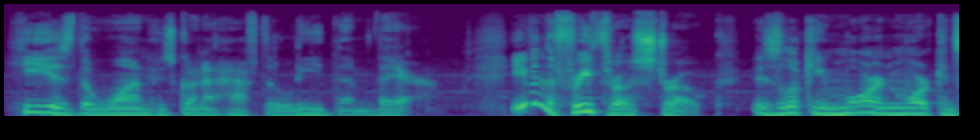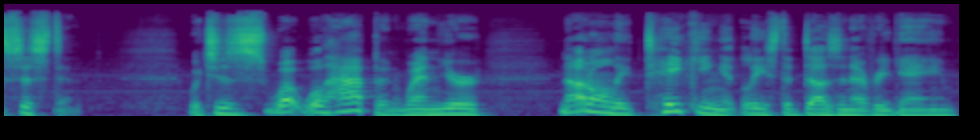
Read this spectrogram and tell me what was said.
he is the one who's going to have to lead them there. Even the free throw stroke is looking more and more consistent, which is what will happen when you're not only taking at least a dozen every game,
